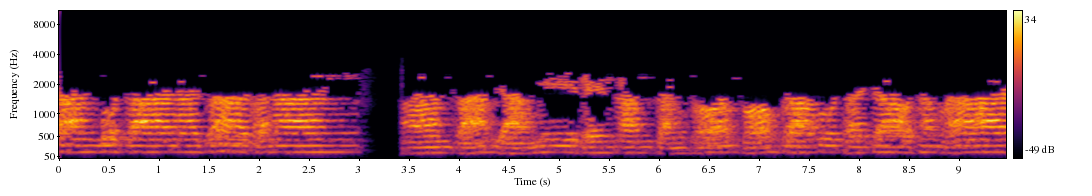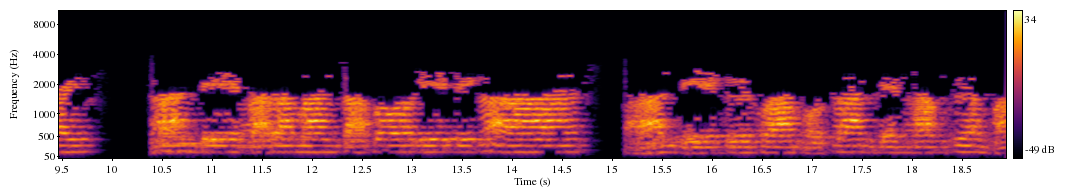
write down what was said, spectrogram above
ตังบุตานาสาสนังทำสามอย่างนี้เป็นคำสั่งสอนของพระพุทธเจ้าทั้งหลายขันติปรมังตโปริติคาขันติคือความอดกลั้นเป็นธรรมเครื่องเผา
